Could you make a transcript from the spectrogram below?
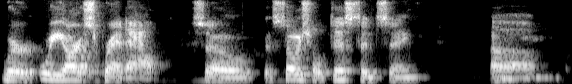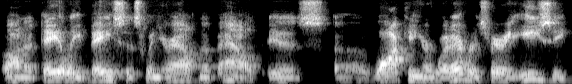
we're, we are spread out. So the social distancing um, on a daily basis when you're out and about is uh, walking or whatever is very easy.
